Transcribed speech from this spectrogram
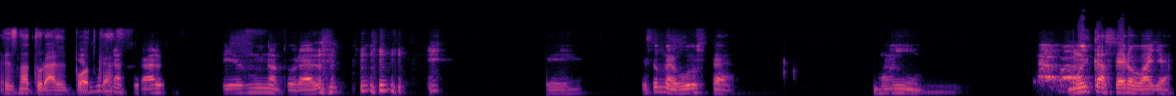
es natural el Es muy podcast. natural. Sí, es muy natural. Sí, Eso me gusta. Muy, muy casero, vaya.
